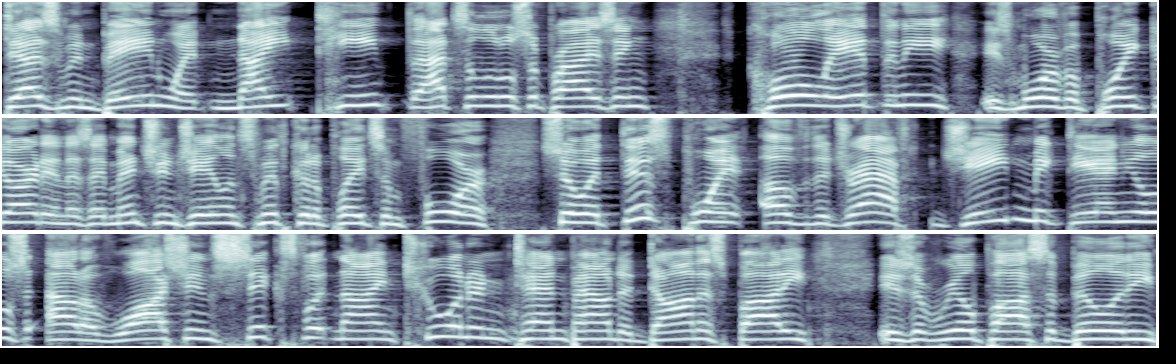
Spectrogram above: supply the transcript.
Desmond Bane went 19th. That's a little surprising. Cole Anthony is more of a point guard, and as I mentioned, Jalen Smith could have played some four. So at this point of the draft, Jaden McDaniels out of Washington, six foot nine, 210 pound Adonis body is a real possibility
